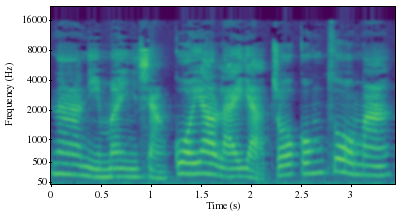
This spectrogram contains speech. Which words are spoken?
那你们想过要来亚洲工作吗？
